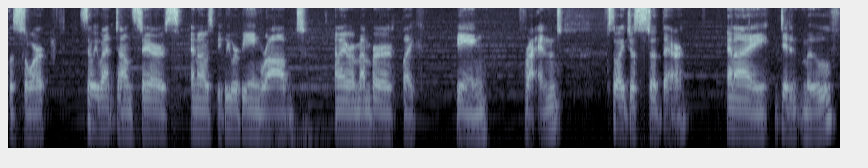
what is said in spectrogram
the store, so we went downstairs, and I was we were being robbed, and I remember like being threatened, so I just stood there, and I didn't move,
